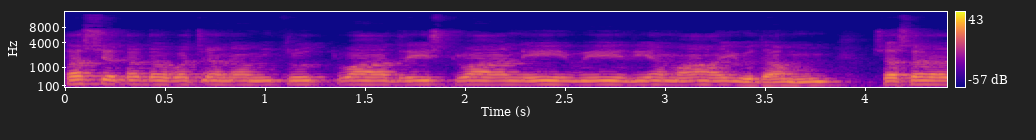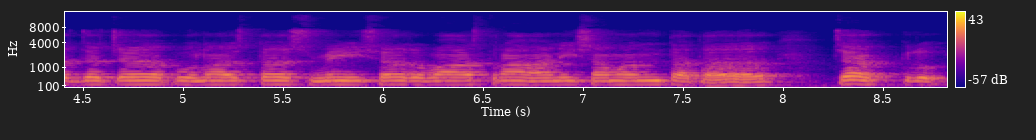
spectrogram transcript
तस्य तद्वचनं श्रुत्वा दृष्ट्वा निवीर्यमायुधं ससर्ज च पुनस्तस्मै सर्वास्त्राणि समन्तत चक्रु,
